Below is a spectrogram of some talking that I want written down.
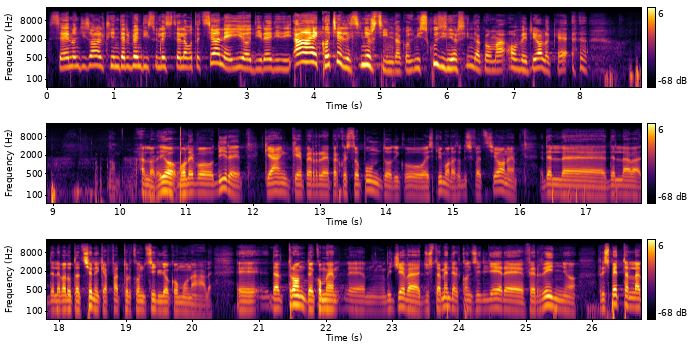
Se non ci sono altri interventi sull'esito della votazione, io direi di... Ah, ecco, c'è il signor Sindaco. Mi scusi, signor Sindaco, ma ho Verriolo che... Allora, io volevo dire che anche per, per questo punto dico, esprimo la soddisfazione del, della, delle valutazioni che ha fatto il Consiglio Comunale. D'altronde, come eh, diceva giustamente il consigliere Ferrigno, rispetto alla,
